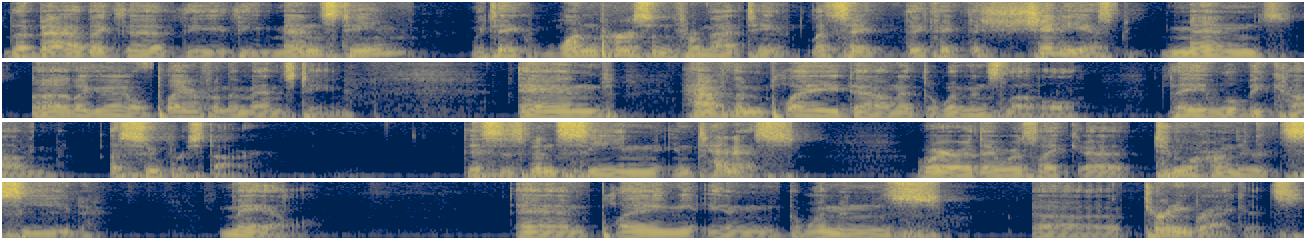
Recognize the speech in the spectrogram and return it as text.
the bad, like the the the men's team. We take one person from that team. Let's say they take the shittiest men's, uh, like you know, player from the men's team, and have them play down at the women's level. They will become a superstar. This has been seen in tennis, where there was like a 200 seed male and playing in the women's uh, tourney brackets,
